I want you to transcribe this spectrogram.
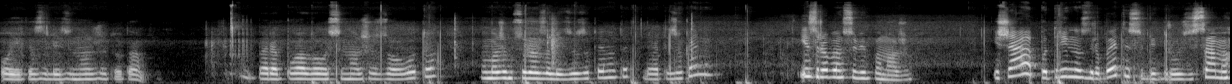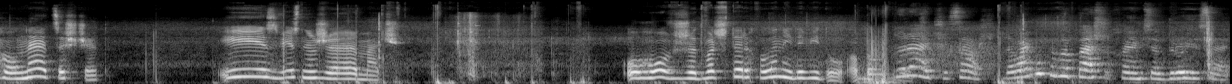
Ой, яке залізо, у нас вже тут переплавилося наше золото. Ми можемо сюди залізо закинути. Давайте закинемо. І зробимо собі по ножу. І ще потрібно зробити собі, друзі. Саме головне це щит. І, звісно ж, меч. Ого, вже 24 хвилини йде відео. Або... До речі, Саш, давай по ПВП шахаємося в другій серії,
